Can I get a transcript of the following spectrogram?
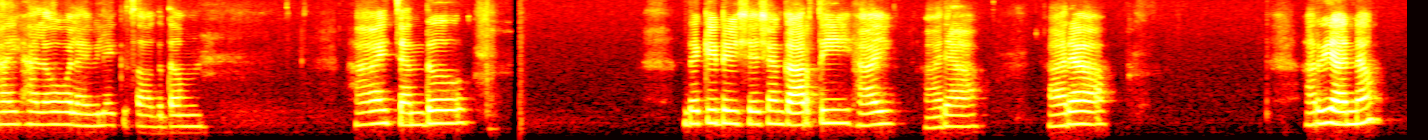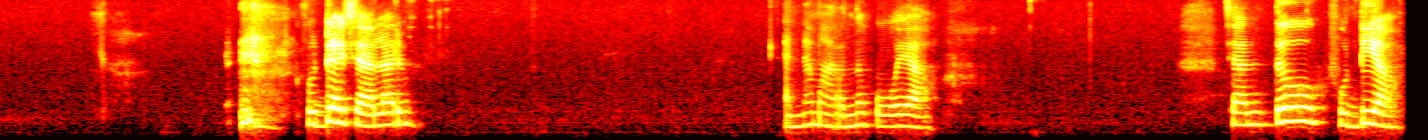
ഹായ് ഹലോ ലൈവിലേക്ക് സ്വാഗതം. ഹായ് ചന്തു. എന്തൊക്കെയുണ്ട് വിശേഷം? കാർത്തി ഹായ്. ആരാ? ആരാ? അറിയാ എന്നാ? ഫുഡ് കഴിച്ചാ എല്ലാരും? എന്നെ മറന്നു പോയാ? ചന്തു ഫുഡിയാ?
